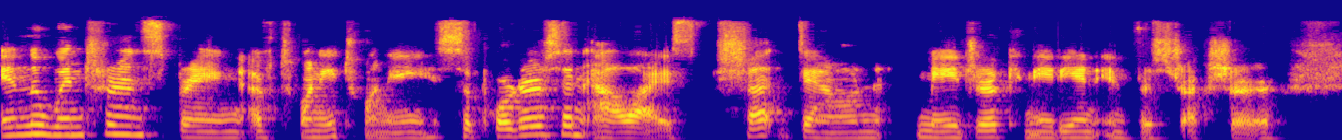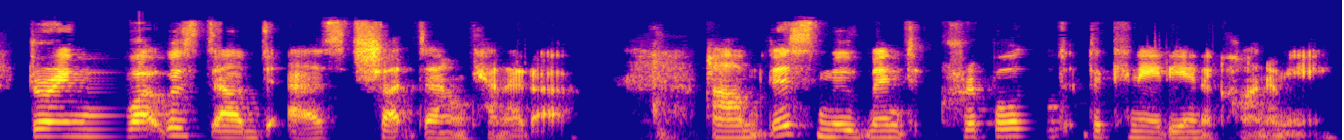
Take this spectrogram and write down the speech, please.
In the winter and spring of 2020, supporters and allies shut down major Canadian infrastructure during what was dubbed as Shutdown Canada, um, this movement crippled the Canadian economy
